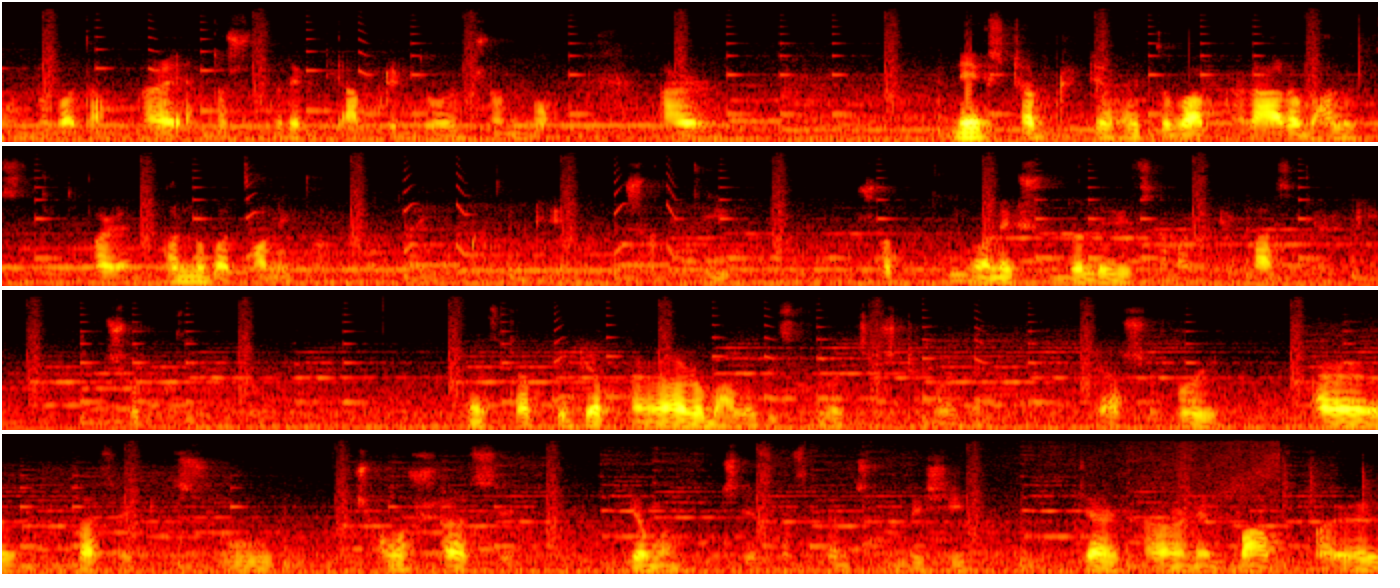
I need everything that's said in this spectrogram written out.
ধন্যবাদ। আপনারা এত সুন্দর একটি আপডেট দেওয়ার জন্য। আর নেক্সট আপডেটে হয়তো বা আপনারা আরও ভালো কিছু দিতে পারেন। ধন্যবাদ, অনেক ধন্যবাদ সত্যি সত্যি অনেক সুন্দর লেগেছে আমার এই বাসটি আর কি। সত্যি। নেক্সট আপডেটে আপনারা আরও ভালো কিছু দেওয়ার চেষ্টা করবেন। আশা করি আর বাসের কিছু সমস্যা আছে, যেমন হচ্ছে সাসপেনশন বেশি, যার কারণে বাম্পার আর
